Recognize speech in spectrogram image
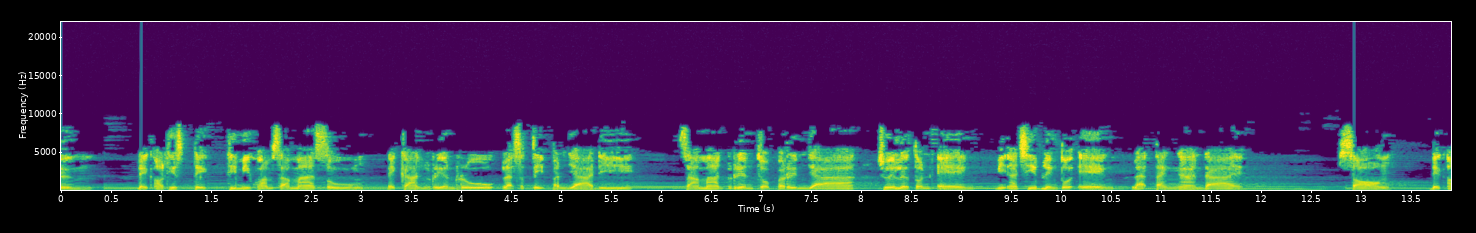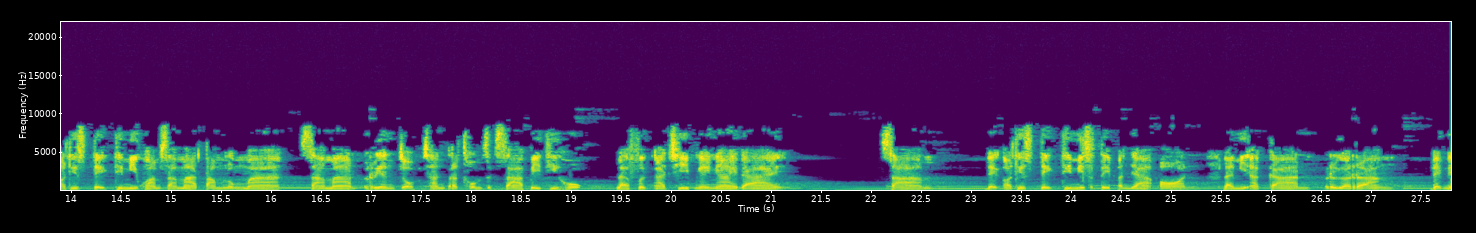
1. เด็กออทิสติกที่มีความสามารถสูงในการเรียนรู้และสติปัญญาดี สามารถเรียนจบปริญญา ช่วยเหลือตนเอง มีอาชีพเลี้ยงตัวเองและแต่งงานได้ 2. เด็กออทิสติกที่มีความสามารถต่ำลงมา สามารถเรียนจบชั้นประถมศึกษาปีที่ 6 และฝึกอาชีพง่าย ๆได้ 3. เด็กออทิสติกที่มีสติปัญญาอ่อน และมีอาการเรื้อรัง เด็กใน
